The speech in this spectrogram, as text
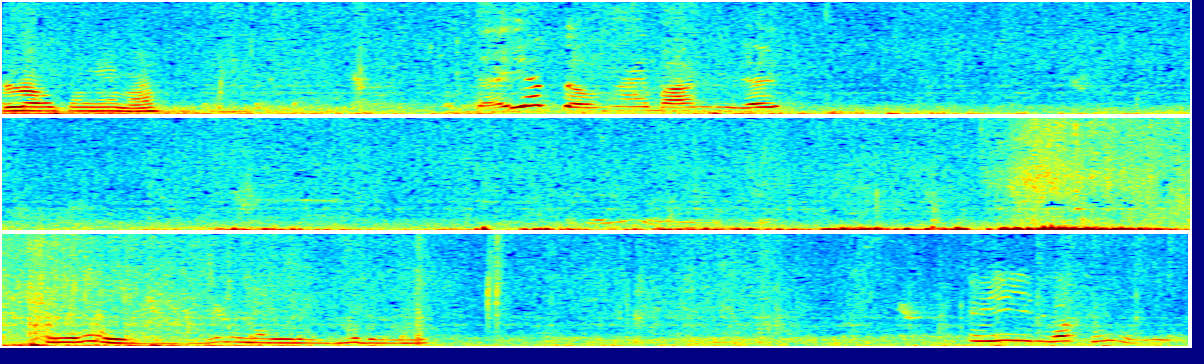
alo con nghe mà. Để hết tường hai bên gì đi. Cái này là cái này là mới được. Ý lớp thứ này. Vô lấy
